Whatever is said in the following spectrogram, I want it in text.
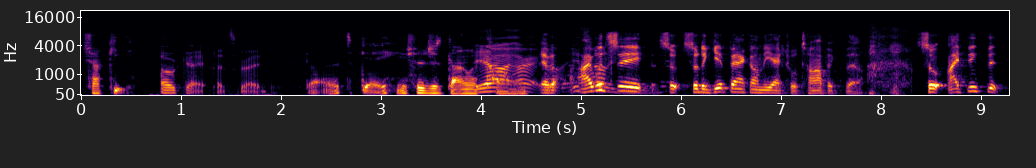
Chucky. okay that's right God, that's gay. You should have just gone with yeah Colin. all right. Yeah, No, but it's I would say so. So to get back on the actual topic, though, so I think that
